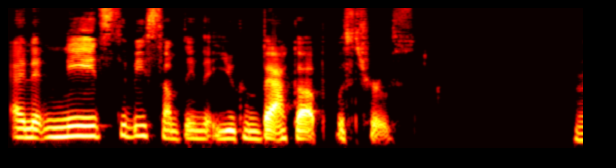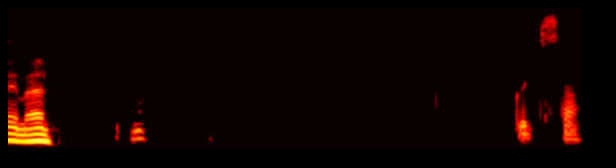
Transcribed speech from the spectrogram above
And it needs to be something that you can back up with truth. Amen. good stuff.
